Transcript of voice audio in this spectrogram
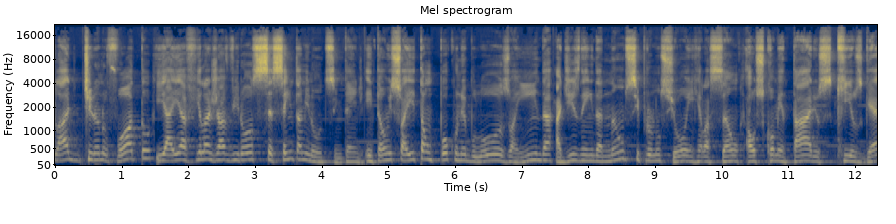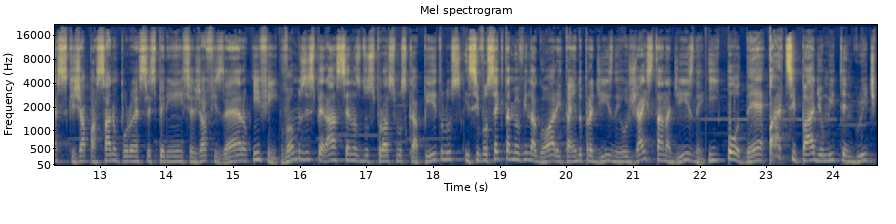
lá tirando foto e aí a fila já virou 60 minutos, entende? Então isso aí tá um pouco nebuloso ainda. A Disney ainda não se pronunciou em relação aos comentários que os guests que já passaram por essa experiência já fizeram. Enfim, vamos esperar as cenas dos próximos capítulos. E se você que tá me ouvindo agora e tá indo para Disney ou já está na Disney e puder participar de um meet and greet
